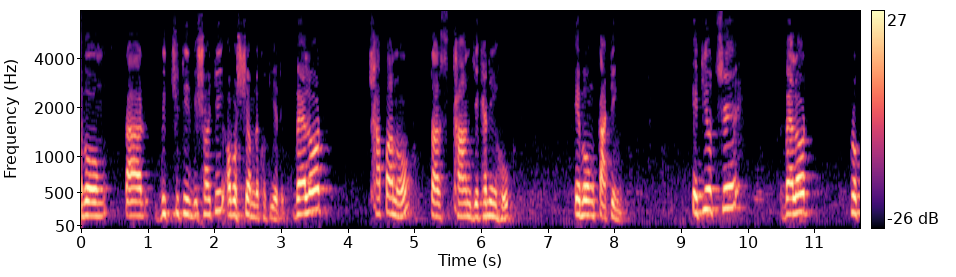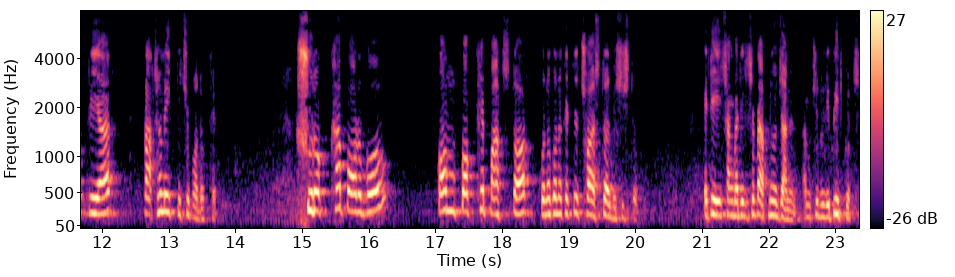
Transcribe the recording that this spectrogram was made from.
এবং তার বিচ্যুতির বিষয়টি অবশ্যই আমরা খতিয়ে দেব ব্যালট ছাপানো তার স্থান যেখানেই হোক, এবং কাটিং এটি হচ্ছে ব্যালট প্রক্রিয়ার প্রাথমিক কিছু পদক্ষেপ। সুরক্ষা পর্ব কমপক্ষে পাঁচ স্তর, কোনো কোনো ক্ষেত্রে ছয় স্তর বিশিষ্ট। এটি সাংবাদিক হিসেবে আপনিও জানেন, আমি শুধু রিপিট করছি।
